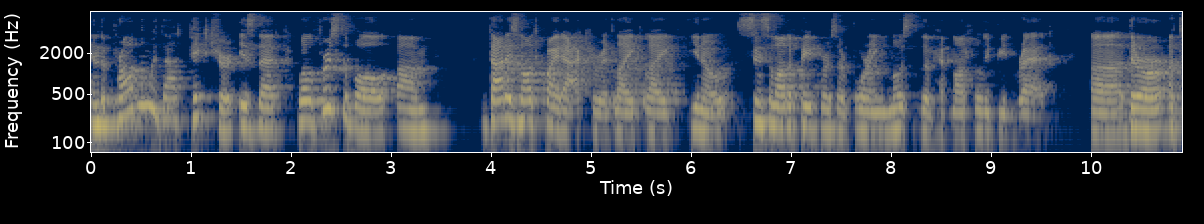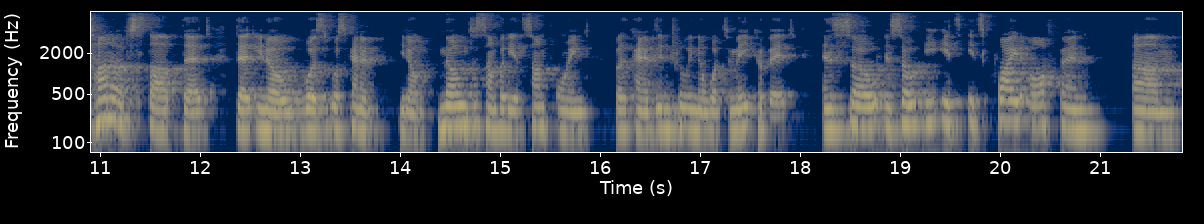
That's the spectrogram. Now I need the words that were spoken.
and the problem with that picture is that well first of all um, that is not quite accurate like like you know since a lot of papers are boring most of them have not really been read uh, there are a ton of stuff that that you know was was kind of you know known to somebody at some point but kind of didn't really know what to make of it and so and so it's it's quite often um,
